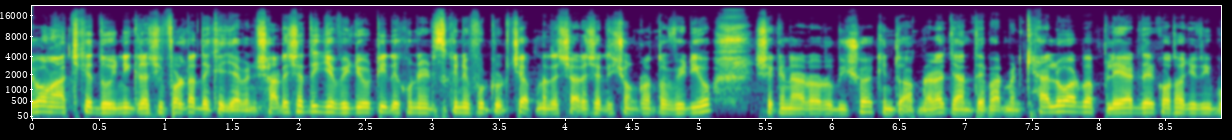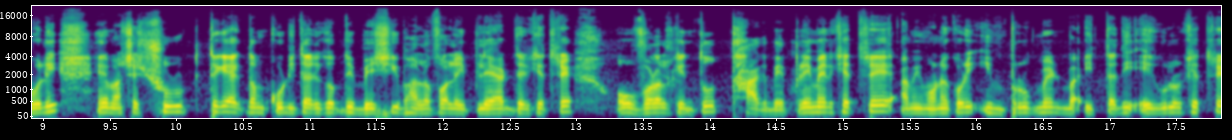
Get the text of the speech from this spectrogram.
এবং আজকে দৈনিক রাশিফলটা দেখে যাবেন। সাড়ে সাথে যে ভিডিওটি, দেখুন, এর স্ক্রিনে ফুটে উঠছে আপনাদের সাড়ে সাথে সংক্রান্ত ভিডিও সেখানে আরও আরও বিষয় কিন্তু আপনারা জানতে পারবেন। খেলোয়াড় বা প্লেয়ারদের কথা যদি বলি এ মাসের শুরু থেকে একদম কুড়ি তারিখ অবধি বেশি ভালো ফল এই প্লেয়ারদের ক্ষেত্রে ওভারঅল কিন্তু থাকবে। প্রেমের ক্ষেত্রে আমি মনে করি ইমপ্রুভমেন্ট বা ইত্যাদি এগুলোর ক্ষেত্রে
